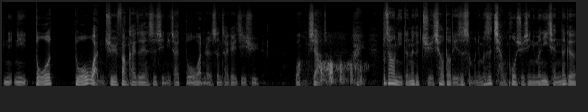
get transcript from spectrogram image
你你多多晚去放开这件事情，你才多晚人生才可以继续往下走。哎，不知道你的那个诀窍到底是什么？你们是强迫学习？你们以前那个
